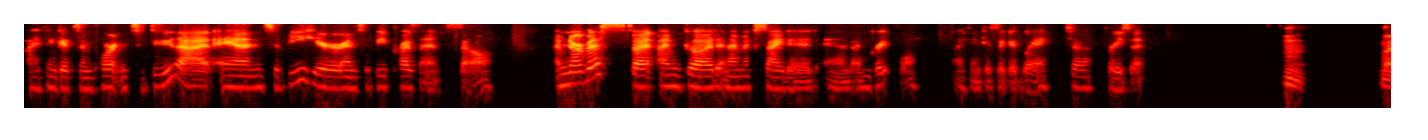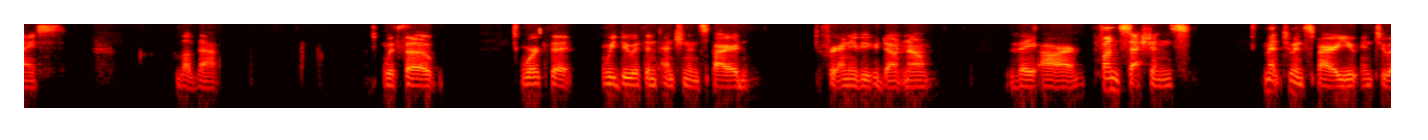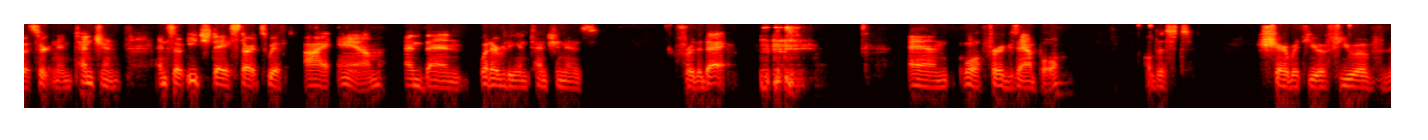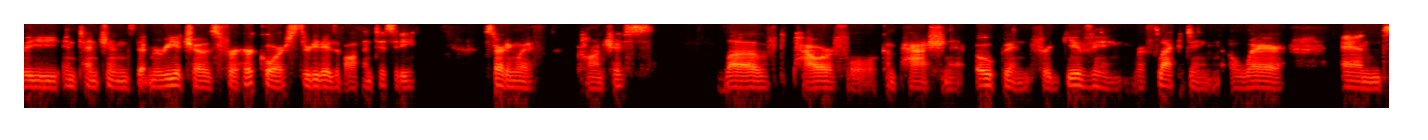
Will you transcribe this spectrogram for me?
I think it's important to do that and to be here and to be present. So I'm nervous, but I'm good and I'm excited and I'm grateful. I think is a good way to phrase it. Mm, nice. Love that. With the work that we do with Intention Inspired, for any of you who don't know, they are fun sessions meant to inspire you into a certain intention. And so each day starts with I am, and then whatever the intention is for the day. and well, for example, I'll just share with you a few of the intentions that Maria chose for her course, 30 Days of Authenticity starting with conscious, loved, powerful, compassionate, open, forgiving, reflecting, aware, and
